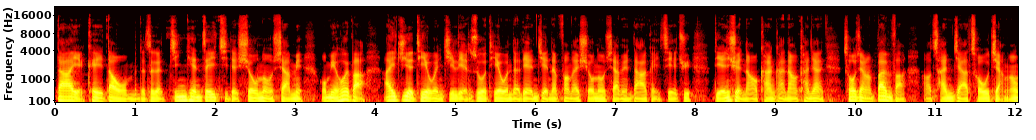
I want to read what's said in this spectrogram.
大家也可以到我们的这个今天这一集的 show note 下面，我们也会把 IG 的贴文以及脸书的贴文的链接呢放在 show note 下面，大家可以直接去点选，然后看看，然后看一下抽奖的办法，然后参加抽奖哦。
